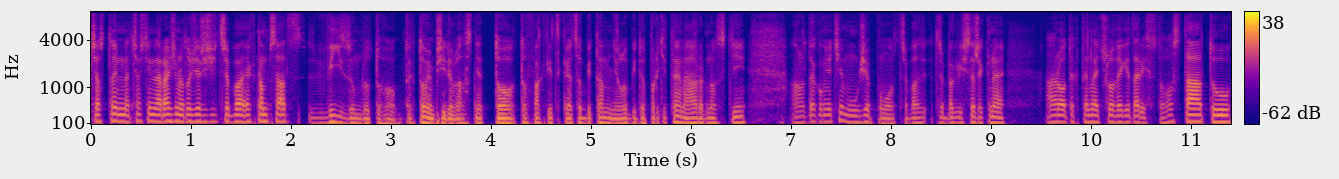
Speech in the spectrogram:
často, často narážím na to, že řeší třeba, jak tam psát výzum do toho, tak to mi přijde vlastně to, to faktické, co by tam mělo být oproti té národnosti. Ano, to jako něčem může pomoct. Třeba, třeba když se řekne, ano, tak tenhle člověk je tady z toho státu,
